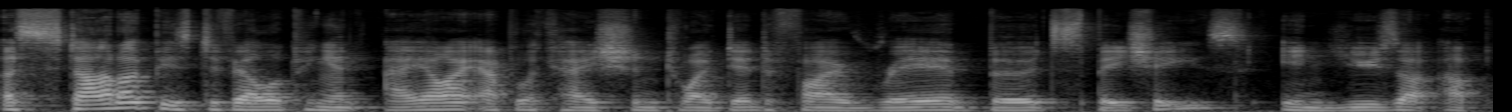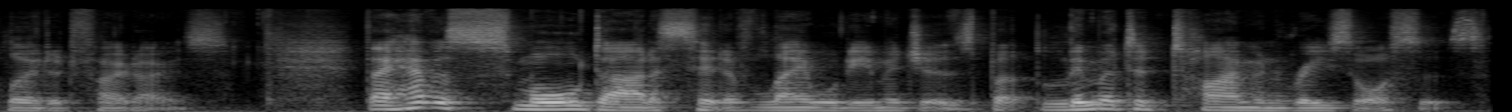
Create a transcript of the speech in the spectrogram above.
A startup is developing an AI application to identify rare bird species in user uploaded photos. They have a small data set of labeled images, but limited time and resources.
